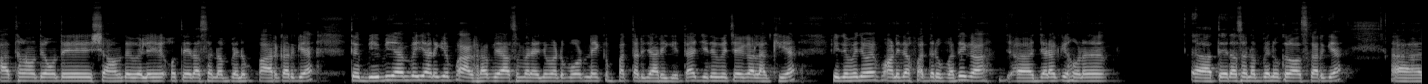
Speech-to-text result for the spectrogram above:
ਆਥਣ ਆਉਂਦੇ ਆਉਂਦੇ ਸ਼ਾਮ ਦੇ ਵੇਲੇ ਉਹ 1390 ਨੂੰ ਪਾਰ ਕਰ ਗਿਆ ਤੇ ਬੀਬੀਐਮਬੀ ਯਾਨੀ ਕਿ ਭਾਖੜਾ ਬਿਆਸ ਮੈਨੇਜਮੈਂਟ ਬੋਰਡ ਨੇ ਇੱਕ ਪੱਤਰ ਜਾਰੀ ਕੀਤਾ ਜਿਹਦੇ ਵਿੱਚ ਇਹ ਗੱਲ ਆਖੀ ਹੈ ਕਿ ਜਿਵੇਂ ਜਿਵੇਂ ਪਾਣੀ ਦਾ ਪੱਧਰ ਵਧੇਗਾ ਜਿਹੜਾ ਕਿ ਹੁਣ 1390 ਨੂੰ ਕ੍ਰਾਸ ਕਰ ਗਿਆ। ਅ,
